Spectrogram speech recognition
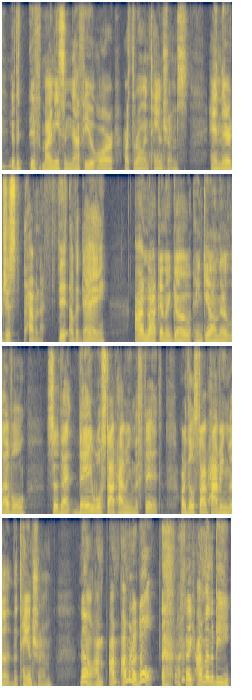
Mm-hmm. If the if my niece and nephew are are throwing tantrums, and they're just having a fit of a day, I'm not gonna go and get on their level so that they will stop having the fit or they'll stop having the the tantrum. No, I'm I'm I'm an adult. like I'm gonna be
